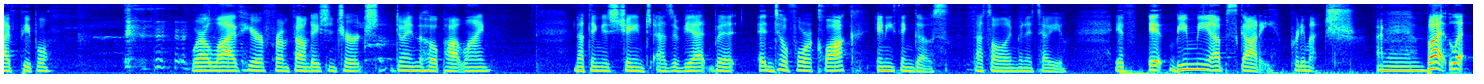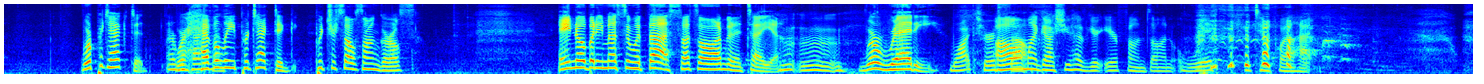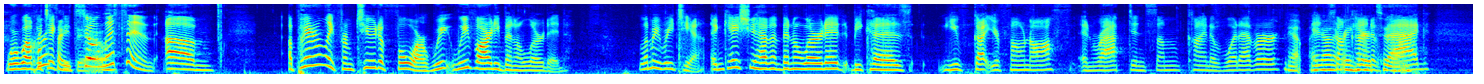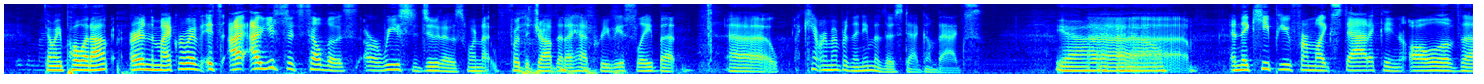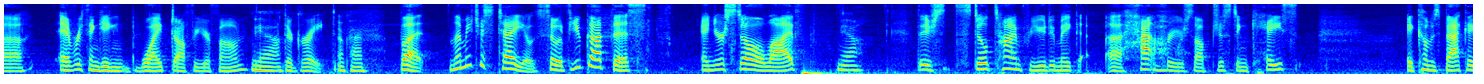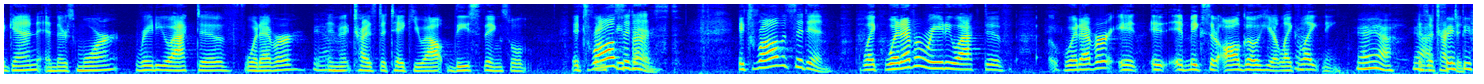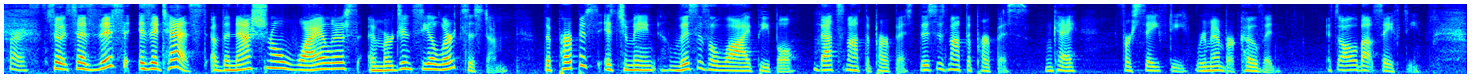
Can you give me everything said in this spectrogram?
Alive, people. We're alive here from Foundation Church doing the Hope Hotline. Nothing has changed as of yet, but until four o'clock, anything goes. That's all I'm going to tell you. If it beam me up, Scotty, pretty much. I mean, But let, we're protected. We're We're, protected. heavily protected. Put yourselves on, girls. Ain't nobody messing with us. That's all I'm going to tell you. We're ready. watch yourself. Oh my gosh, you have your earphones on with the tinfoil hat. We're well protected. So listen, um, apparently from two to four, we, we've already been alerted. Let me read to you in case you haven't been alerted because you've got your phone off and wrapped in some kind of whatever Yep, I in some right kind here, of too. bag Can we pull it up? or in the microwave. It's I, I used to sell those, or we used to do those when I, for the job that I had previously, but uh, I can't remember the name of those daggum bags. Yeah, I, I know. Uh, and they keep you from like static and all of the everything getting wiped off of your phone. Yeah. they're great. Okay. But let me just tell you. So if you got this and you're still alive, Yeah. there's still time for you to make a hat for oh. yourself just in case it comes back again and there's more radioactive whatever Yeah. and it tries to take you out these things will it draws Safety it in it draws it in like whatever radioactive whatever it it, it makes it all go here like lightning Yeah, yeah, is attracted. Safety first. So it says this is a test of the National Wireless Emergency Alert System. The purpose is to main. This is a lie, people. That's not the purpose. This is not the purpose. Okay, for safety. Remember, COVID. It's all about safety.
